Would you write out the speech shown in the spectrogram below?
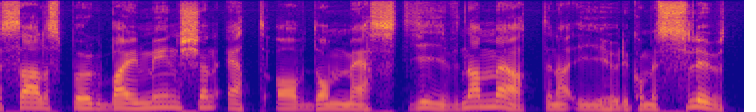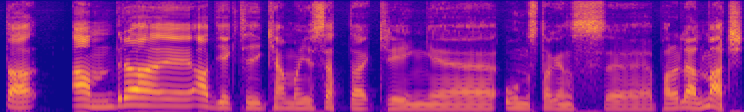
Salzburg-Bayern München ett av de mest givna mötena i hur det kommer sluta. Andra eh, adjektiv kan man ju sätta kring eh, onsdagens eh, parallellmatch.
